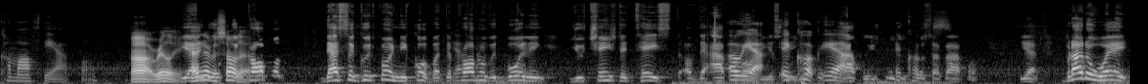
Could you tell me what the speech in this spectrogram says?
come off the apple. oh, really? I never the- saw the that. Problem, that's a good point, Nico. But the Yeah. problem with boiling, you change the taste of the apple. Oh, yeah. obviously. It You cook- cook the yeah. Apple, you change It the taste cooks. of apple. Yeah. By the way,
